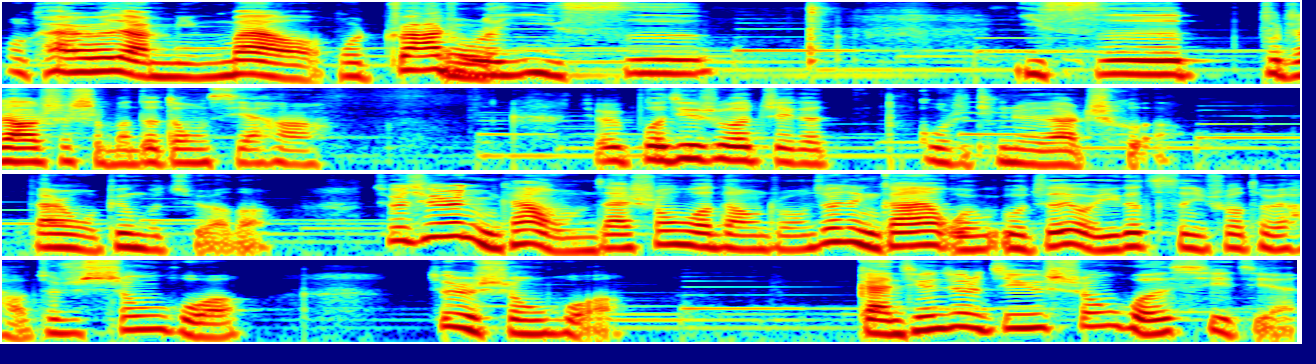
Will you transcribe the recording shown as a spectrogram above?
我开始有点明白了，我抓住了一丝，一丝不知道是什么的东西哈。就是波基说这个故事听着有点扯，但是我并不觉得。就是其实你看我们在生活当中，就是你刚才我我觉得有一个词你说的特别好，就是生活，就是生活，感情就是基于生活的细节，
